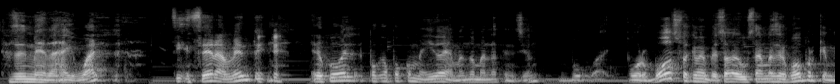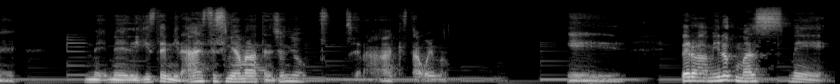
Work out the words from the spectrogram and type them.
Entonces me da igual, sinceramente. El juego poco a poco me ha ido llamando más la atención. Por vos fue que me empezó a gustar más el juego porque me, me, dijiste, mira, este sí me llama la atención. Yo, será que está bueno. Eh, pero a mí lo que más me,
